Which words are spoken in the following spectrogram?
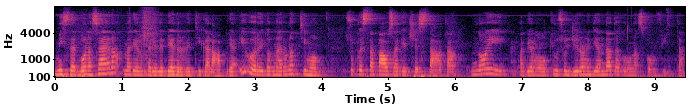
Mister, buonasera, Maria Rosaria De Pietro, Retti Calabria. Io vorrei tornare un attimo su questa pausa che c'è stata. Noi abbiamo chiuso il girone di andata con una sconfitta.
